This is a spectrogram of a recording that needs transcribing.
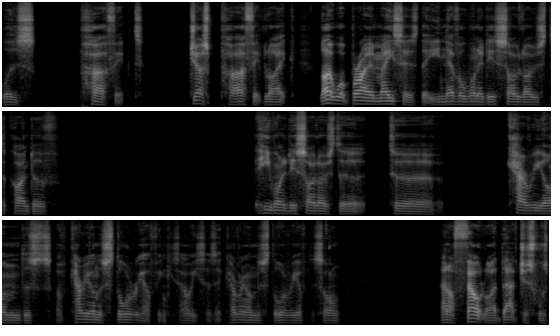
was perfect just perfect like like what brian may says that he never wanted his solos to kind of he wanted his solos to to carry on this uh, carry on the story i think is how he says it carry on the story of the song. And i felt like that just was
